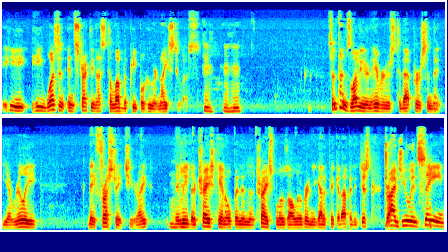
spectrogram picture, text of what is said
he he wasn't instructing us to love the people who are nice to us. Mm-hmm. sometimes loving your neighbors to that person that you really they frustrate you right they leave their trash can open and the trash blows all over and you got to pick it up and it just drives you insane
